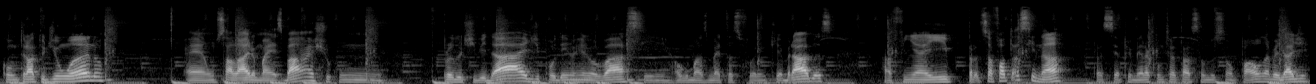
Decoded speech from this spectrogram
Contrato de um ano, é, um salário mais baixo, com produtividade, podendo renovar se algumas metas forem quebradas. Rafinha aí, só falta assinar para ser a primeira contratação do São Paulo. Na verdade,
